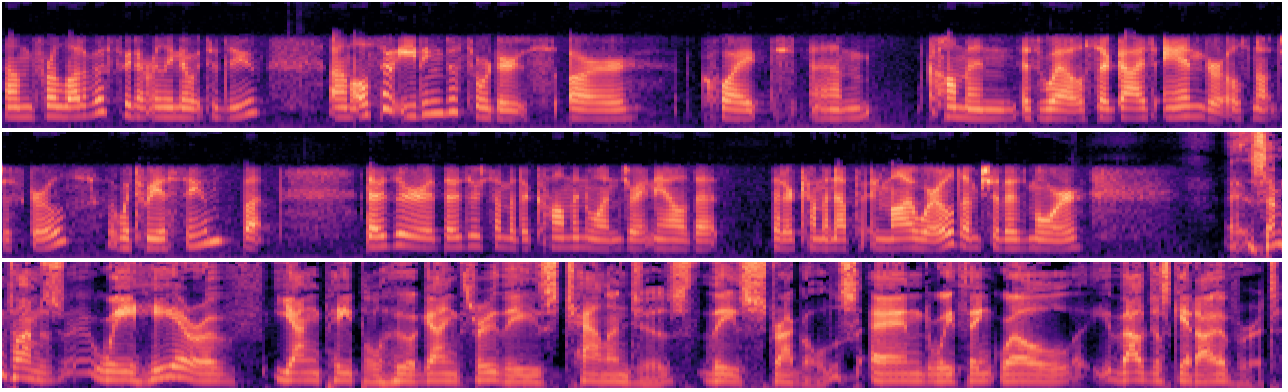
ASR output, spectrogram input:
um, for a lot of us. We don't really know what to do. Um, also, eating disorders are quite common as well. So guys and girls, not just girls, which we assume, but those are those are some of the common ones right now that that are coming up in my world. I'm sure there's more. Uh, sometimes we hear of young people who are going through these challenges, these struggles, and we think, well, they'll just get over it.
